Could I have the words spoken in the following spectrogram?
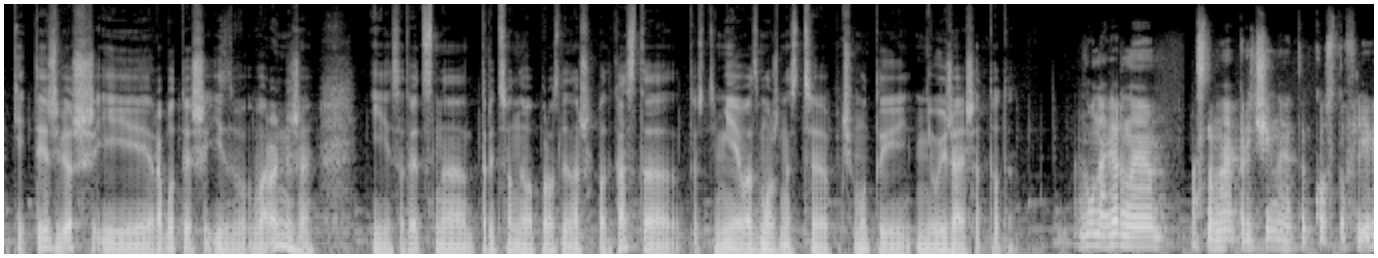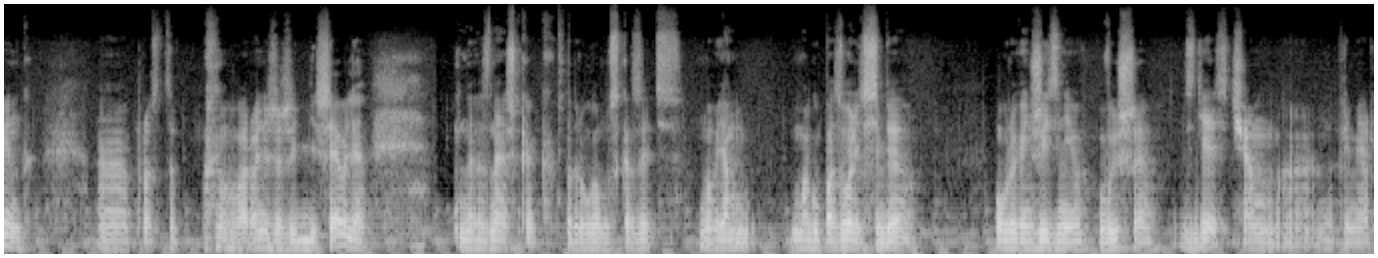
Окей, ты живешь и работаешь из Воронежа, и, соответственно, традиционный вопрос для нашего подкаста, то есть имея возможность, почему ты не уезжаешь оттуда? Ну, наверное, основная причина — это cost of living – Э, просто в Воронеже жить дешевле. Знаешь, как по-другому сказать? Ну, я могу позволить себе уровень жизни выше здесь, чем, э, например,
